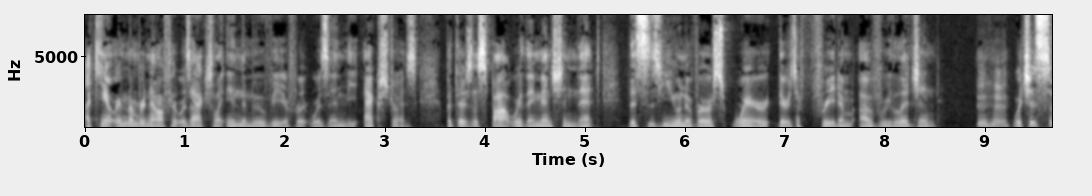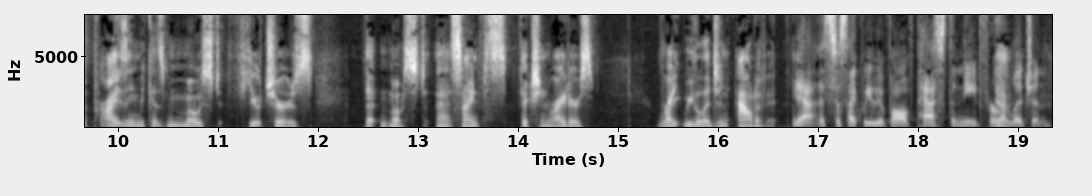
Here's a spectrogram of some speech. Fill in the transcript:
I can't remember now if it was actually in the movie if it was in the extras, but there's a spot where they mention that this is a universe where there's a freedom of religion, Mm-hmm. which is surprising because most futures that most uh, science fiction writers write religion out of it. Yeah, it's just like we evolved past the need for Yeah. religion.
